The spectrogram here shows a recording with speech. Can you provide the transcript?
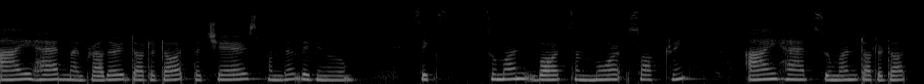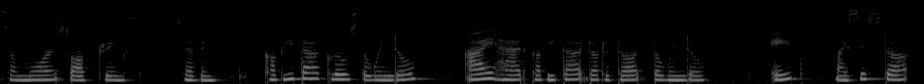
I had my brother dot dot the chairs from the living room. 6. Suman bought some more soft drinks. I had Suman dot dot some more soft drinks. 7. Kavita closed the window. I had Kavita dot dot dot the window. 8. My sister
